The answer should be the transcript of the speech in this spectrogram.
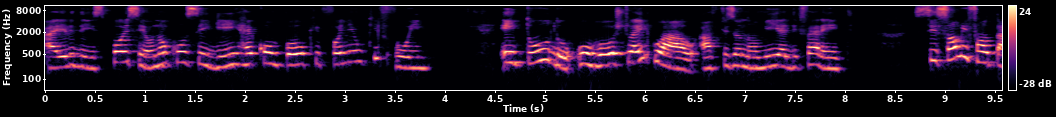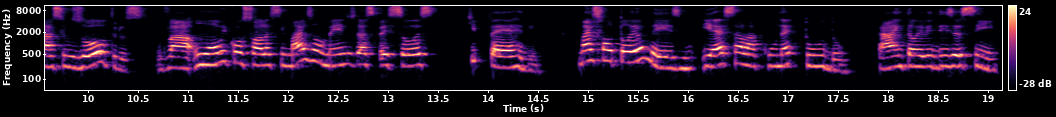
Aí ele diz: Pois sim, eu não consegui recompor o que foi nem o que fui. Em tudo, o rosto é igual, a fisionomia é diferente. Se só me faltasse os outros, vá, um homem consola-se mais ou menos das pessoas que perde. Mas faltou eu mesmo, e essa lacuna é tudo, tá? Então ele diz assim:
